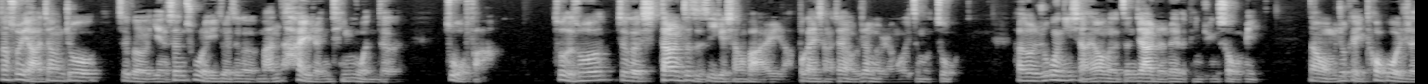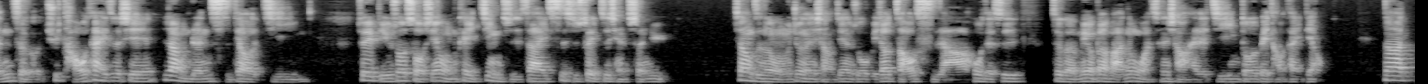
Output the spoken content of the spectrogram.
那所以啊，这样就这个衍生出了一个这个蛮骇人听闻的做法。作者说：“这个当然这只是一个想法而已啦，不敢想象有任何人会这么做。”他说：“如果你想要呢增加人类的平均寿命，那我们就可以透过人者去淘汰这些让人死掉的基因。所以，比如说，首先我们可以禁止在四十岁之前生育，这样子呢，我们就能想见说比较早死啊，或者是这个没有办法那么晚生小孩的基因都会被淘汰掉。那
